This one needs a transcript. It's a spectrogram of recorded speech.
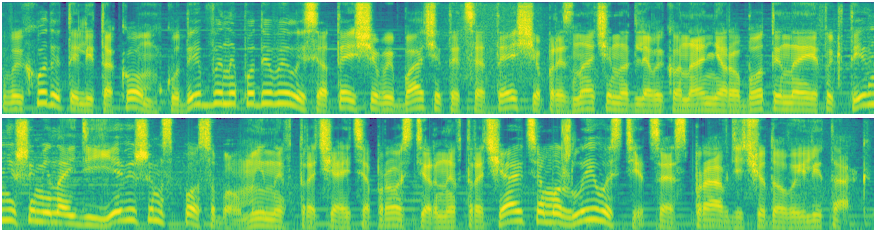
Ви ходите літаком, куди б ви не подивилися, те, що ви бачите, це те, що призначено для виконання роботи найефективнішим і найдієвішим способом. І не втрачається простір, не втрачаються можливості. Це справді чудовий літак.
